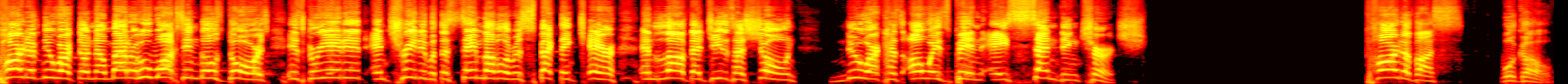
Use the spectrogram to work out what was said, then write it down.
part of Newark that no matter who walks in those doors is created and treated with the same level of respect and care and love that Jesus has shown. Newark has always been a sending church. Part of us will go.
